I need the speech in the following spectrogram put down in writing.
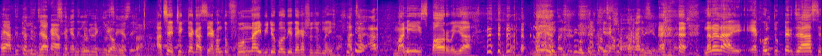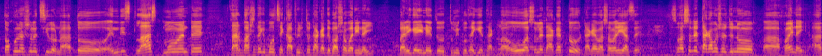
ভাই আপনি তো এখন ঢাকায় আপনার কি অবস্থা? আছে ঠিকঠাক আছে এখন তো ফোন নাই ভিডিও কল দিয়ে দেখার সুযোগ নাই। আচ্ছা আর মানি ইজ পাওয়ার ভাইয়া নেই না না না এখন টুকটাক যা আছে তখন আসলে ছিল না। তো ইন দিস লাস্ট মোমেন্টে তার বাসা থেকে বলছে কাফির তো ঢাকাতে বাসা বাড়ি নাই বাড়ি গাড়ি নেই তো তুমি কোথায় গিয়ে থাকবা? ও আসলে ঢাকার তো ঢাকায় বাসা বাড়ি আছে। সো আসলে টাকা পয়সার জন্য হয় নাই। আর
